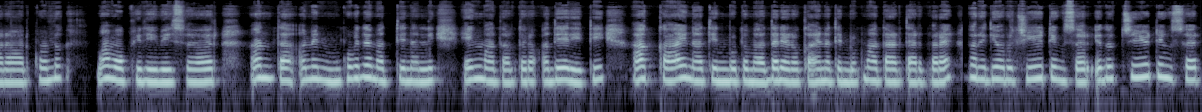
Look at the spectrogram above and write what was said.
ಆಡಾಡ್ಕೊಂಡು ನಾವು ಹೋಗ್ತಿದೀವಿ ಸರ್ ಅಂತ ಐ ಮೀನ್ ಕುಡಿದ ಮತ್ತಿನಲ್ಲಿ ಹೆಂಗ್ ಮಾತಾಡ್ತಾರೋ ಅದೇ ರೀತಿ ಆ ಕಾಯಿನ ತಿನ್ಬಿಟ್ಟು ಮರದಲ್ಲಿರೋ ಕಾಯಿನ ತಿನ್ಬಿಟ್ಟು ಮಾತಾಡ್ತಾ ಇರ್ತಾರೆ. ಅವರು ಚೀಟಿಂಗ್ ಸರ್. ಇದು ಚೀಟಿಂಗ್ ಸರ್.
